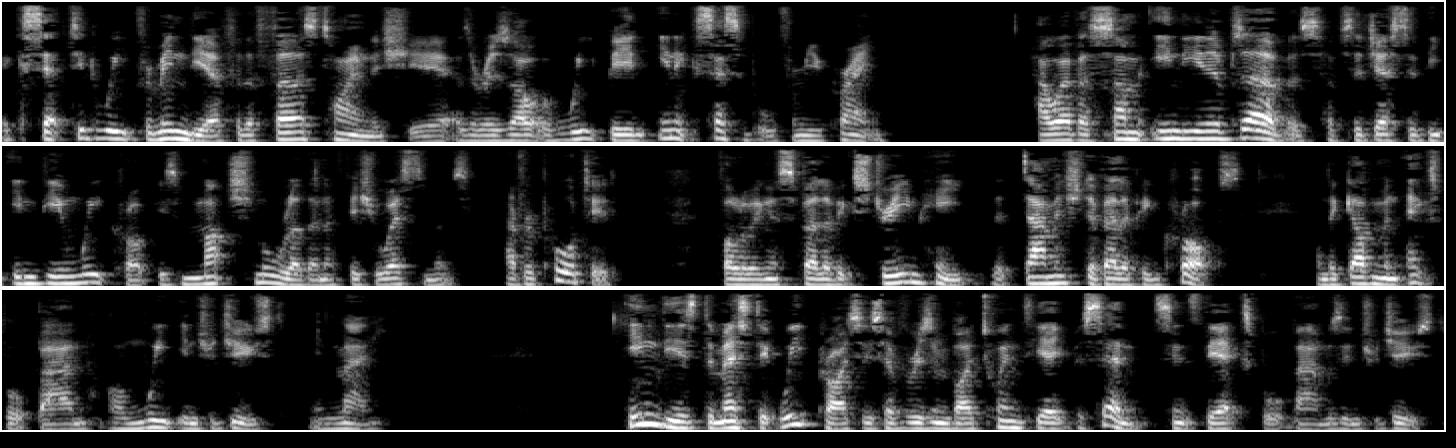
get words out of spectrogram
accepted wheat from India for the first time this year as a result of wheat being inaccessible from Ukraine. However, some Indian observers have suggested the Indian wheat crop is much smaller than official estimates have reported, following a spell of extreme heat that damaged developing crops and a government export ban on wheat introduced in May. India's domestic wheat prices have risen by 28% since the export ban was introduced.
